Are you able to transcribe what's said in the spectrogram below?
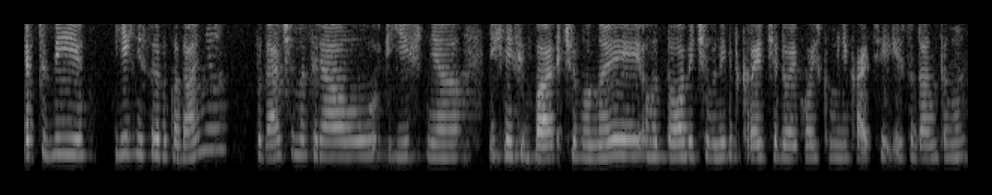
як тобі їхній стиль викладання, подача матеріалу, їхня, їхній фідбек, чи вони готові, чи вони відкриті до якоїсь комунікації із студентами,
